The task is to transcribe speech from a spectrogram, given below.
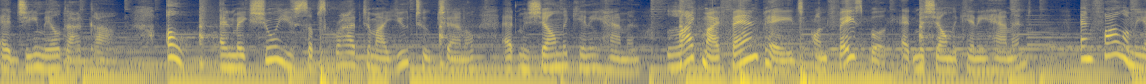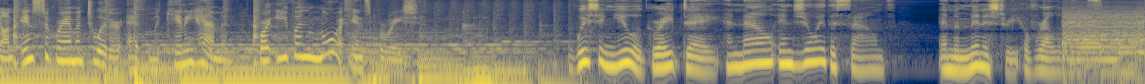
at gmail.com. Oh, and make sure you subscribe to my YouTube channel at Michelle McKinney Hammond. Like my fan page on Facebook at Michelle McKinney Hammond. And follow me on Instagram and Twitter at McKinney Hammond for even more inspiration. Wishing you a great day, and now enjoy the sounds and the ministry of relevance.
